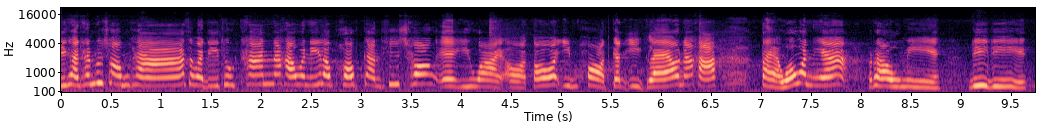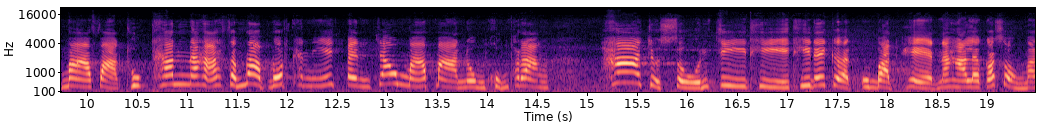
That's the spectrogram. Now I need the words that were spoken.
วัสดีค่ะท่านผู้ชมค่ะสวัสดีทุกท่านนะคะ วันนี้เราพบกันที่ช่อง AEY Auto Import กันอีกแล้วนะคะ แต่ว่าวันนี้เรามีดีๆ มาฝากทุกท่านนะคะสำหรับรถคันนี้เป็นเจ้าม้าป่าหนุ่มขุมพลัง 5.0 GT ที่ได้เกิดอุบัติเหตุนะคะ แล้วก็ส่งมา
